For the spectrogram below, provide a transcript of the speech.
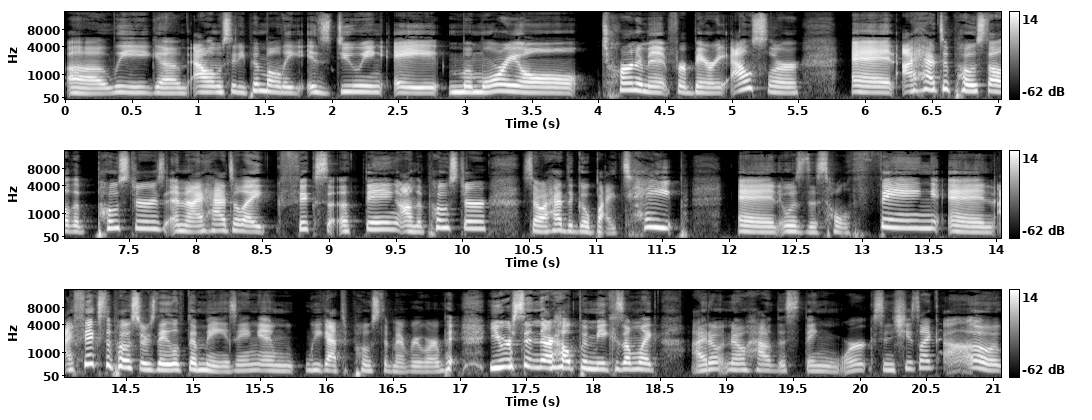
uh, league, um, Alamo City Pinball League, is doing a memorial tournament for Barry Ausler, and I had to post all the posters, and I had to like fix a thing on the poster, so I had to go buy tape, and it was this whole thing, and I fixed the posters; they looked amazing, and we got to post them everywhere. But you were sitting there helping me because I'm like, I don't know how this thing works, and she's like, Oh,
